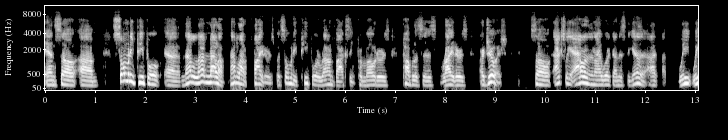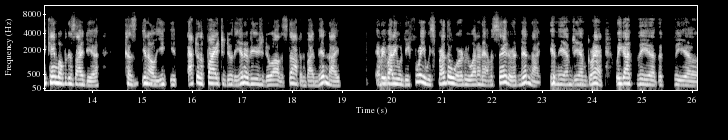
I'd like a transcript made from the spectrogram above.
and so um, so many people, uh, not a lot, not a not a lot of fighters, but so many people around boxing, promoters, publicists, writers, are Jewish. So actually, Alan and I worked on this together. I, I, we we came up with this idea because you know you, you after the fight you do the interviews you do all the stuff and by midnight everybody would be free. We spread the word. We wanted to have a seder at midnight in the mgm grand. We got the uh, the the uh,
